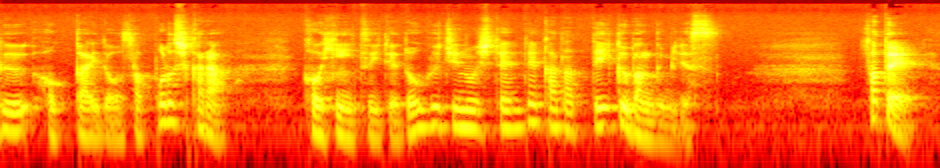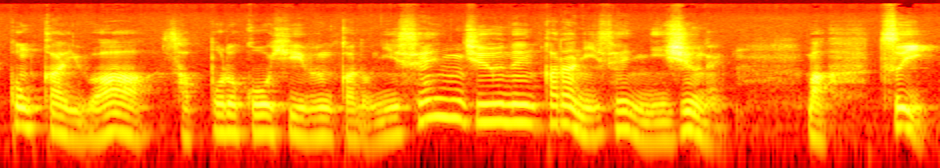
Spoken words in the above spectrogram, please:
る北海道札幌市からコーヒーについて独自の視点で語っていく番組です。さて今回は札幌コーヒー文化の2010年から2020年。まあつい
